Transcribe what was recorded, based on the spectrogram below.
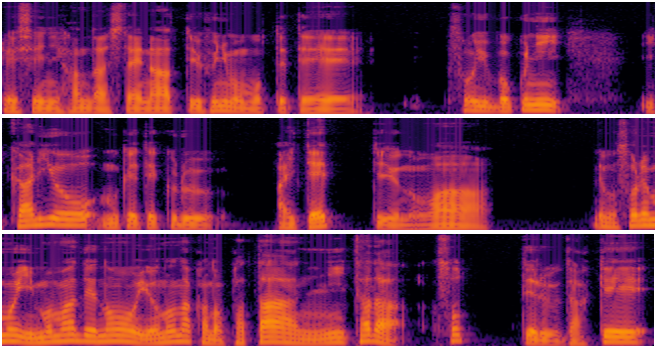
冷静に判断したいなっていうふうにも思ってて、そういう僕に怒りを向けてくる相手っていうのは、でもそれも今までの世の中のパターンにただ沿ってるだけ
